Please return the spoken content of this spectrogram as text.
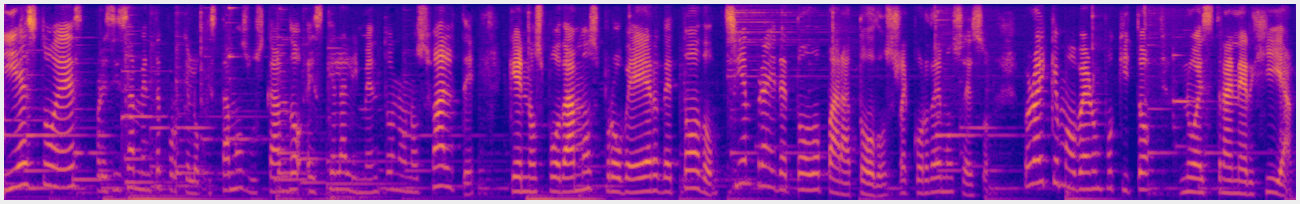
y esto es precisamente porque lo que estamos buscando es que el alimento no nos falte, que nos podamos proveer de todo. Siempre hay de todo para todos, recordemos eso, pero hay que mover un poquito nuestra energía.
